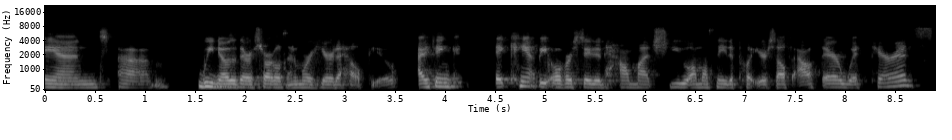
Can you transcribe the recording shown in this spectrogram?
And um, we know that there are struggles and we're here to help you. I think it can't be overstated how much you almost need to put yourself out there with parents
